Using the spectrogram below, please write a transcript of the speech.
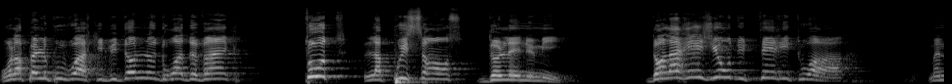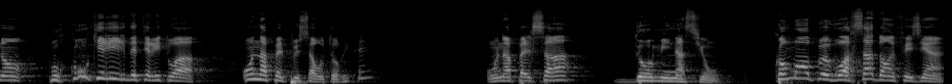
On l'appelle le pouvoir qui lui donne le droit de vaincre toute la puissance de l'ennemi. Dans la région du territoire, maintenant, pour conquérir des territoires, on n'appelle plus ça autorité. On appelle ça domination. Comment on peut voir ça dans Éphésiens?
